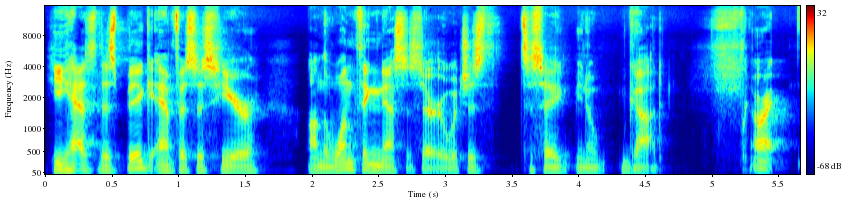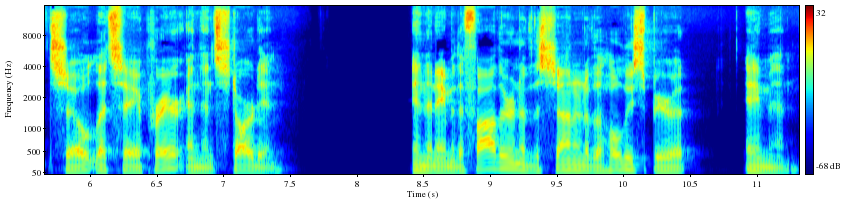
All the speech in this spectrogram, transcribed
he has this big emphasis here on the one thing necessary, which is to say, you know, God. All right, so let's say a prayer and then start in. In the name of the Father, and of the Son, and of the Holy Spirit, amen.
